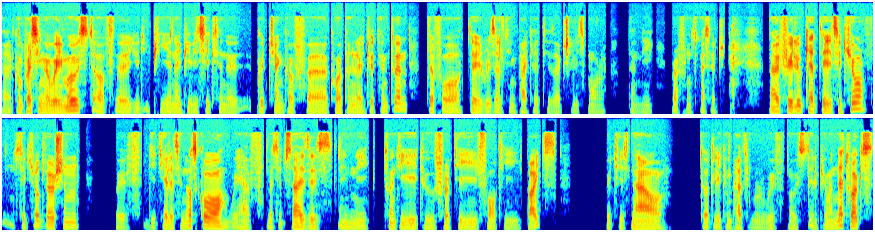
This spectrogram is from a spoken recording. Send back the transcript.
uh, compressing away most of the UDP and IPv6 and a good chunk of uh, CoAP and lightweight M2M. Therefore, the resulting packet is actually smaller than the reference message. Now, if we look at the secure, secured version with DTLS and OSCORE, we have message sizes in the 20 to 30, 40 bytes, which is now totally compatible with most LPWAN networks.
